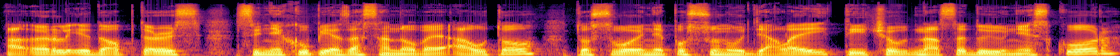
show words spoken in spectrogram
a early adopters si nekúpia zasa nové auto, to svoje neposunú ďalej, tí, čo nasledujú neskôr,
